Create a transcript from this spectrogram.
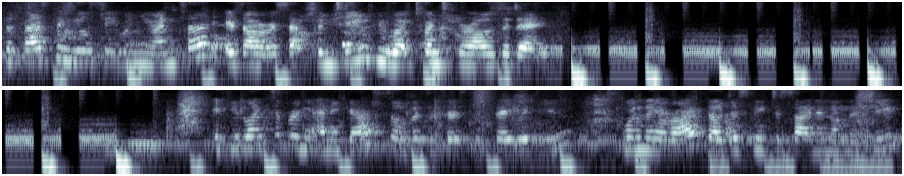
The first thing you'll see when you enter is our reception team who work 24 hours a day. If you'd like to bring any guests or visitors to stay with you, when they arrive they'll just need to sign in on the sheet.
